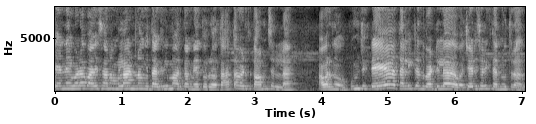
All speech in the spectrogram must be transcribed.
என்னை விட வயசானவங்களாம் இன்னும் தகிரியமாக இருக்காங்க. நேற்று ஒரு தாத்தாவை எடுத்து காமிச்சிடல அவர் குமிஞ்சிக்கிட்டே தள்ளிட்டு அந்த வண்டியில் செடி செடிக்கு தண்ணி ஊற்றுறாரு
